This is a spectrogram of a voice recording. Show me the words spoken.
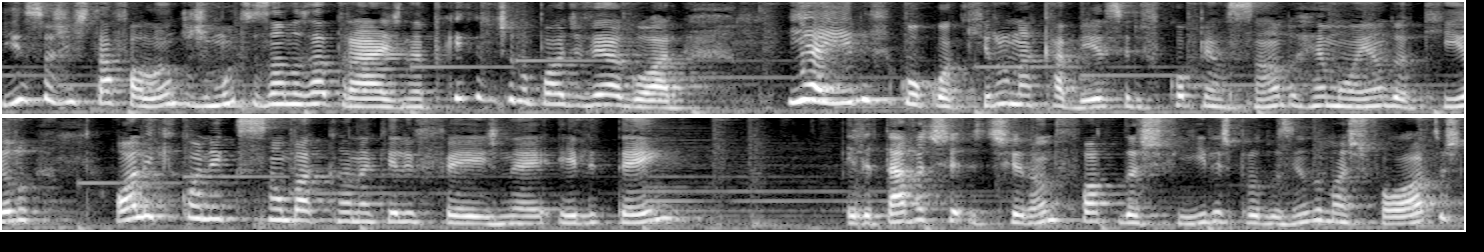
Isso a gente está falando de muitos anos atrás, né? Por que, que a gente não pode ver agora? E aí ele ficou com aquilo na cabeça, ele ficou pensando, remoendo aquilo. Olha que conexão bacana que ele fez, né? Ele tem ele estava tirando foto das filhas, produzindo umas fotos.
